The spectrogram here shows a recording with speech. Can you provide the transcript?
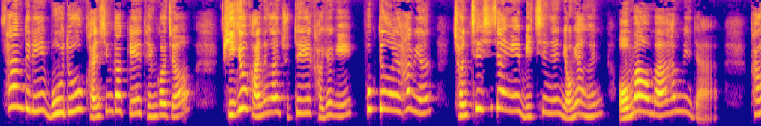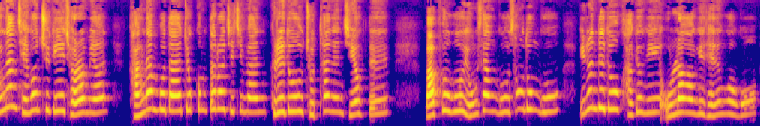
사람들이 모두 관심 갖게 된 거죠. 비교 가능한 주택의 가격이 폭등을 하면 전체 시장에 미치는 영향은 어마어마합니다. 강남 재건축이 저러면 강남보다 조금 떨어지지만 그래도 좋다는 지역들, 마포구, 용산구, 성동구 이런 데도 가격이 올라가게 되는 거고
